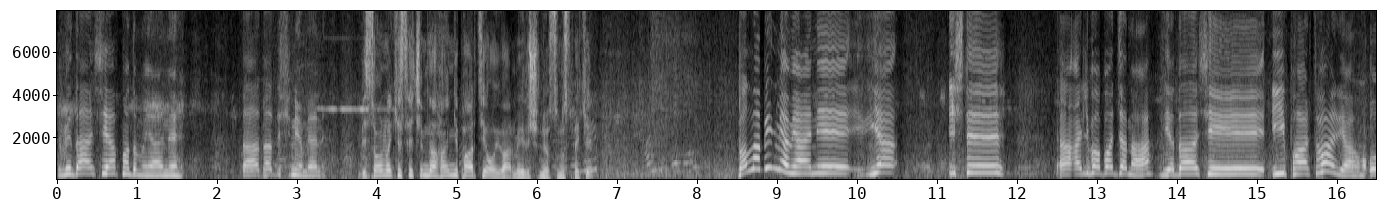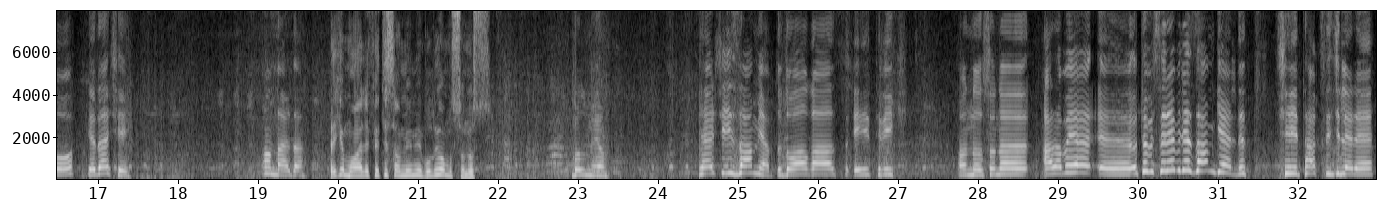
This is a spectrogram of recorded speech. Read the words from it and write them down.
bir daha şey yapmadım yani. Daha da düşünüyorum yani. Bir sonraki seçimde hangi partiye oy vermeyi düşünüyorsunuz peki? Valla bilmiyorum yani ya işte ya Ali Babacan'a ya da şey İyi Parti var ya o ya da şey onlardan Peki muhalefeti samimi buluyor musunuz? bulmuyorum. Her şey zam yaptı. Doğalgaz, elektrik. Ondan sonra arabaya, e, otobüslere bile zam geldi. Şey taksicilere,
